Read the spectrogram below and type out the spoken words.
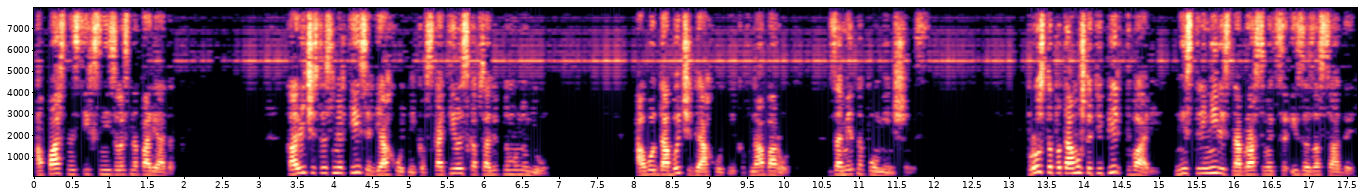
опасность их снизилась на порядок. Количество смертей среди охотников скатилось к абсолютному нулю, а вот добыча для охотников, наоборот, заметно поуменьшилась. Просто потому, что теперь твари не стремились набрасываться из-за засады.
